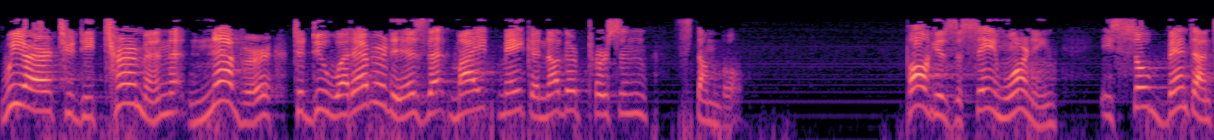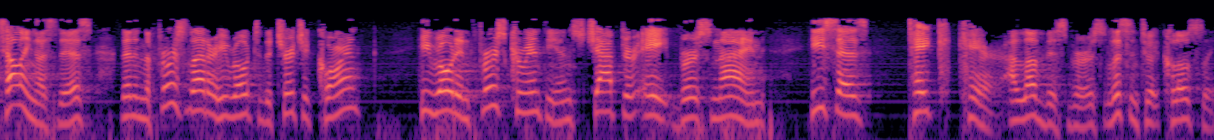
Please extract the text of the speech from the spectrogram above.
We are to determine never to do whatever it is that might make another person stumble. Paul gives the same warning. He's so bent on telling us this that in the first letter he wrote to the church at Corinth, he wrote in 1 Corinthians chapter 8 verse 9, he says, "Take care." I love this verse. Listen to it closely.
